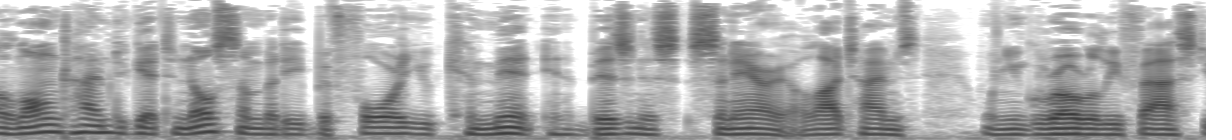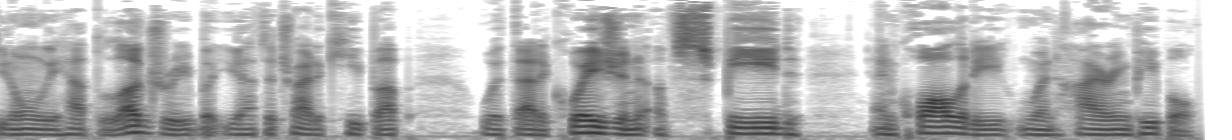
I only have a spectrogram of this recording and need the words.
a long time to get to know somebody before you commit in a business scenario. A lot of times when you grow really fast, you don't really have the luxury, but you have to try to keep up with that equation of speed and quality when hiring people.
